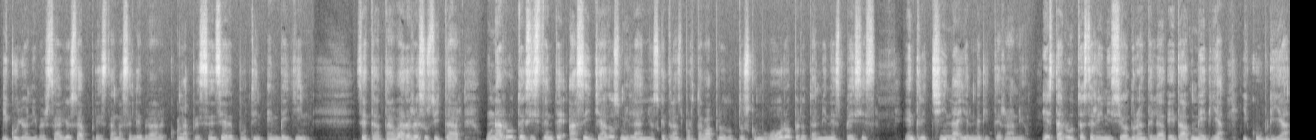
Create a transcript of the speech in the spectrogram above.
y cuyo aniversario se aprestan a celebrar con la presencia de Putin en Beijing. Se trataba de resucitar una ruta existente hace ya dos mil años que transportaba productos como oro, pero también especies, entre China y el Mediterráneo. Esta ruta se reinició durante la Edad Media y cubría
